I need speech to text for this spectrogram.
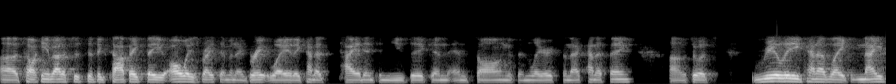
uh, talking about a specific topic. They always write them in a great way. They kind of tie it into music and, and songs and lyrics and that kind of thing. Um, so it's really kind of like nice,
